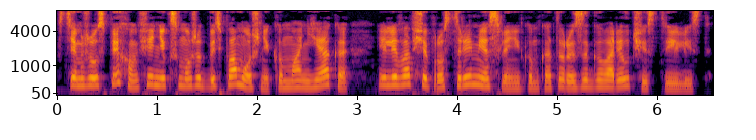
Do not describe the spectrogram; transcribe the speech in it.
С тем же успехом Феникс может быть помощником маньяка или вообще просто ремесленником, который заговорил чистый лист.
